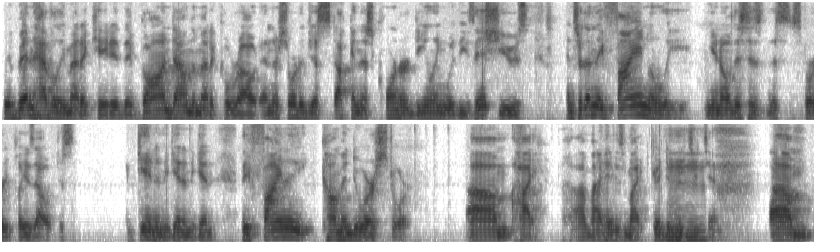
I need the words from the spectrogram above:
they've been heavily medicated, they've gone down the medical route, and they're sort of just stuck in this corner dealing with these issues. And so then they finally, you know, this is this story plays out just again and again and again. They finally come into our store. Um, hi, Uh, my name is Mike. Good to meet you, Tim. Um,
